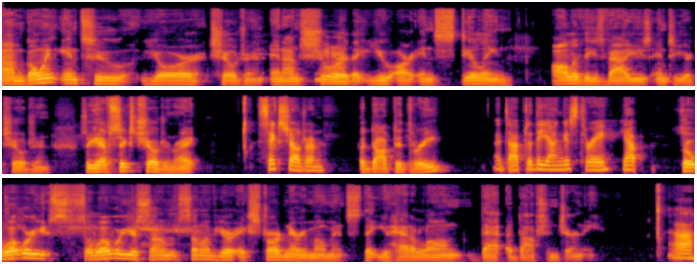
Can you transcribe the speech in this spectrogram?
um, going into your children and i'm sure yeah. that you are instilling all of these values into your children so you have six children right six children adopted three Adopted the youngest three. Yep. So what were you so what were your some some of your extraordinary moments that you had along that adoption journey? Uh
